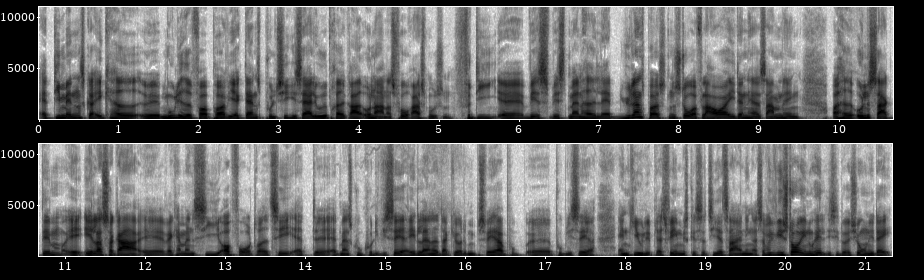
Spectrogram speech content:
at de mennesker ikke havde øh, mulighed for at påvirke dansk politik i særlig udpræget grad under Anders Fogh Rasmussen. Fordi øh, hvis, hvis man havde ladt Jyllandsposten stå og flagre i den her sammenhæng, og havde undsagt dem, øh, eller sågar, øh, hvad kan man sige, opfordret til, at, øh, at man skulle kodificere et eller andet, der gjorde det sværere at pu- øh, publicere angiveligt blasfemiske satiretegninger, så vil vi stå i en uheldig situation i dag.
